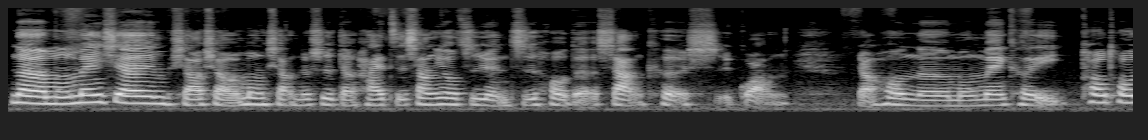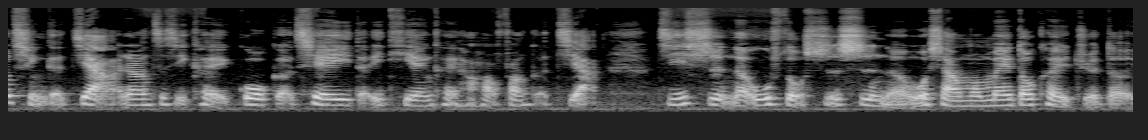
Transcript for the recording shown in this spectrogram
那萌妹现在小小的梦想就是等孩子上幼稚园之后的上课时光，然后呢，萌妹可以偷偷请个假，让自己可以过个惬意的一天，可以好好放个假。即使呢无所事事呢，我想萌妹都可以觉得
